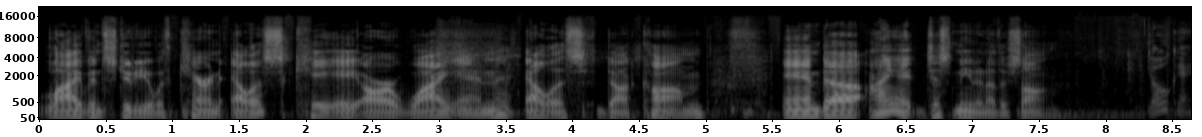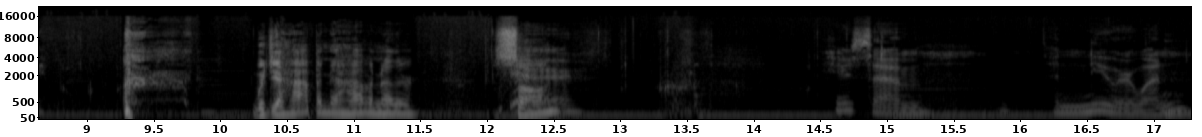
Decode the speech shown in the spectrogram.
live in studio with Karyn Ellis, K A R Y N, Ellis.com. And uh, I just need another song. okay Would you happen to have another song? Sure. Here's um a newer one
